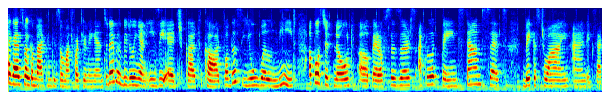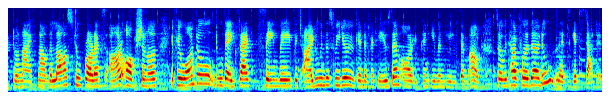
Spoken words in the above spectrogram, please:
Hi guys, welcome back. Thank you so much for tuning in. Today we'll be doing an easy edge cut card. For this you will need a post-it note, a pair of scissors, acrylic paint, stamp sets, baker's twine and X-Acto knife. Now the last two products are optional. If you want to do the exact same way which I do in this video, you can definitely use them or you can even leave them out. So without further ado, let's get started.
